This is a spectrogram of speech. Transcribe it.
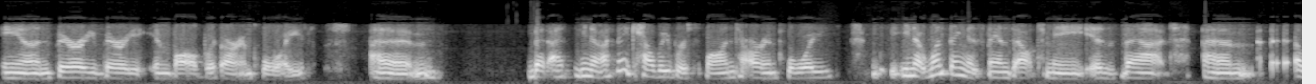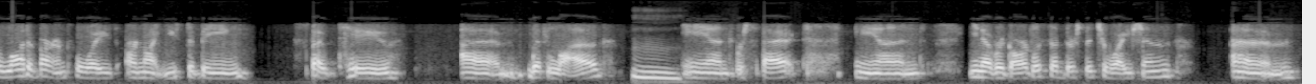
and very, very involved with our employees. Um, but I, you know, I think how we respond to our employees you know, one thing that stands out to me is that um, a lot of our employees are not used to being spoke to um, with love mm. and respect, and you know, regardless of their situations. Um,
